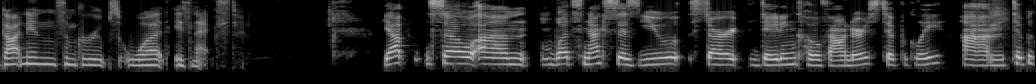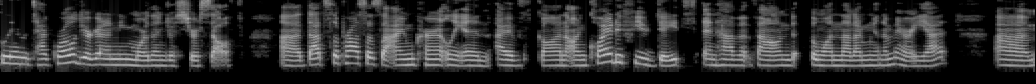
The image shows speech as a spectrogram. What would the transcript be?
gotten in some groups. What is next? Yep. So, um, what's next is you start dating co founders typically. Um, typically, in the tech world, you're going to need more than just yourself. Uh, that's the process that I'm currently in. I've gone on quite a few dates and haven't found the one that I'm going to marry yet. Um,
